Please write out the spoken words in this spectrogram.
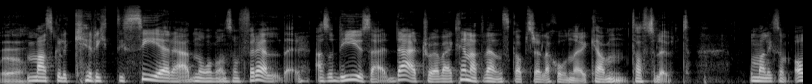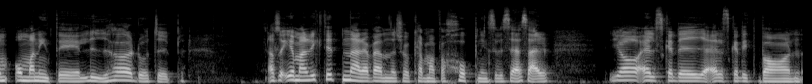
ja. man skulle kritisera någon som förälder. Alltså det är ju så här, där tror jag verkligen att vänskapsrelationer kan ta slut. Om man, liksom, om, om man inte är lyhörd och typ... Alltså är man riktigt nära vänner så kan man förhoppningsvis säga så här, jag älskar dig, jag älskar ditt barn.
